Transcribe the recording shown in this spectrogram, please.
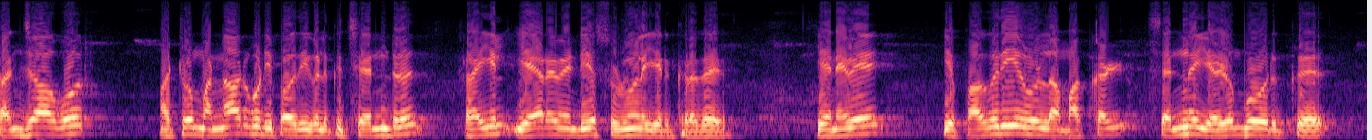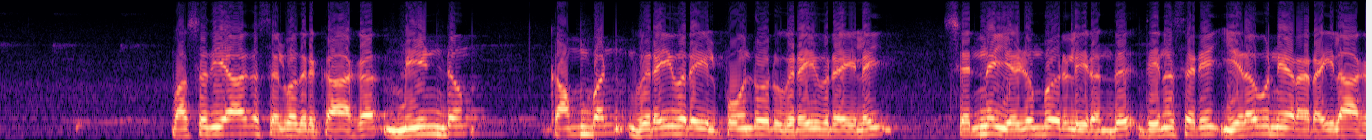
தஞ்சாவூர் மற்றும் மன்னார்குடி பகுதிகளுக்கு சென்று ரயில் ஏற வேண்டிய சூழ்நிலை இருக்கிறது. எனவே இப்பகுதியில் உள்ள மக்கள் சென்னை எழும்பூருக்கு வசதியாக செல்வதற்காக மீண்டும் கம்பன் விரைவு ரயில் போன்ற ஒரு விரைவு ரயிலை சென்னை எழும்பூரிலிருந்து தினசரி இரவு நேர ரயிலாக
